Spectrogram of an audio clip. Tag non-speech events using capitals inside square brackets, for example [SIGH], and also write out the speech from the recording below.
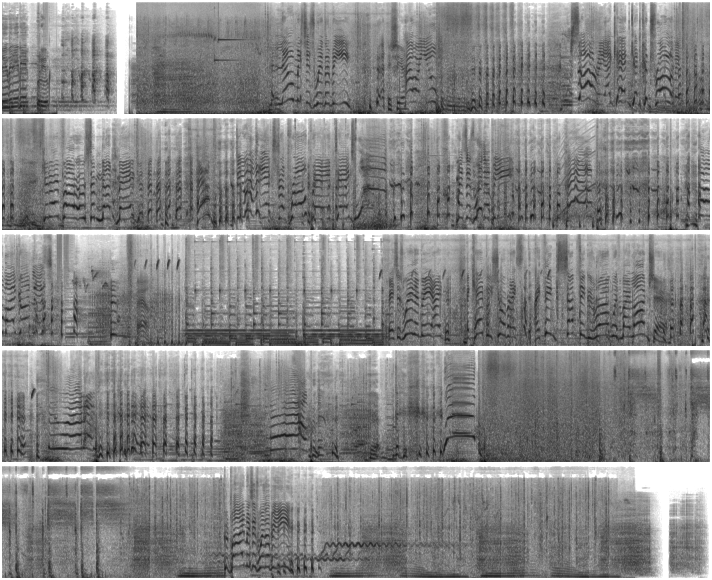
Hello, Mrs. Witherbee. [LAUGHS] Is she? How are you? [LAUGHS] Sorry, I can't get control of it. Can I borrow some nutmeg? [LAUGHS] Help! Do you have any extra propane tanks? Whoa! Mrs. Witherbee! Help! Oh! Well, Mrs. Witherbee, I, I can't be sure, but I, I think something's wrong with my lawn chair. help! [LAUGHS] Mrs. Witherbee! [LAUGHS]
